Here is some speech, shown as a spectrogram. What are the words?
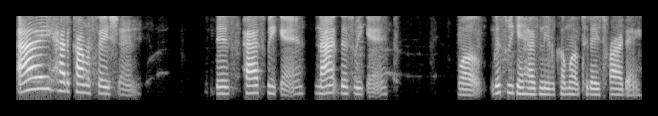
I had a conversation this past weekend, not this weekend. Well, this weekend hasn't even come up. Today's Friday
